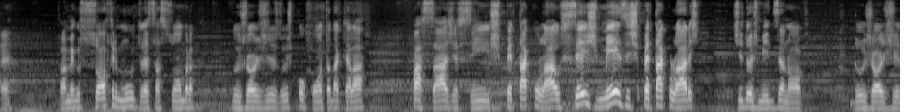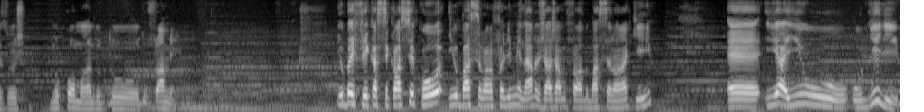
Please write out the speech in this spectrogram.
É. O Flamengo sofre muito dessa sombra do Jorge Jesus por conta daquela passagem assim espetacular, os seis meses espetaculares de 2019 do Jorge Jesus no comando do, do Flamengo. E o Benfica se classificou e o Barcelona foi eliminado. Já já vamos falar do Barcelona aqui. É, e aí o, o Lille,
